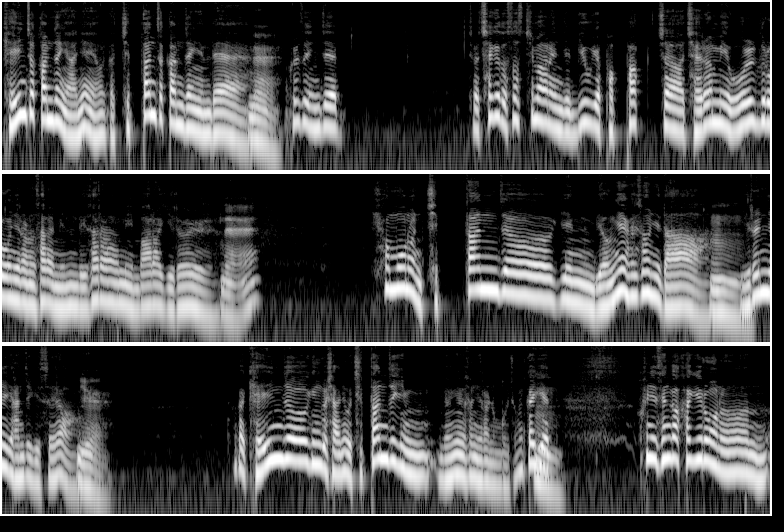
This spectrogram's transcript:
개인적 감정이 아니에요. 그러니까 집단적 감정인데. 네. 그래서 이제 제가 책에도 썼지만 이제 미국의 법학자 제러미 월드론이라는 사람이 있는데 이 사람이 말하기를 네. 혐오는 집단적인 명예훼손이다. 음. 이런 얘기 한 적이 있어요. 예. 그러니까 개인적인 것이 아니고 집단적인 명예훼손이라는 거죠. 그러니까 이게 음. 흔히 생각하기로는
